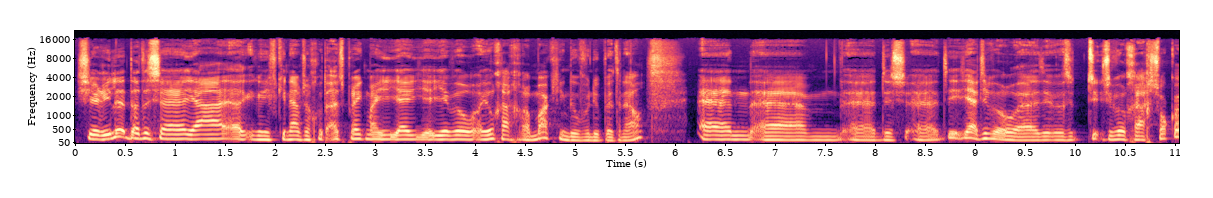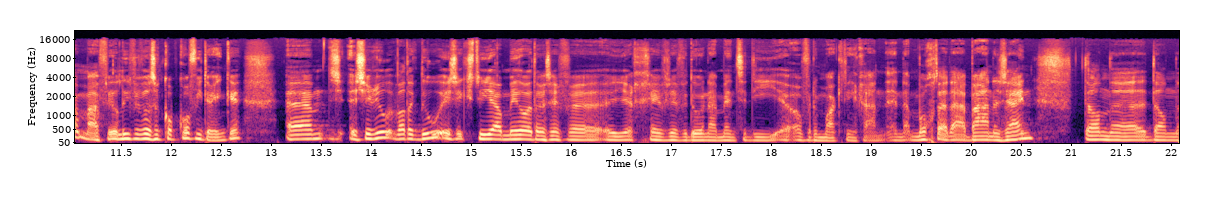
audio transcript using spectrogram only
Ja. dat is, uh, ja, ik weet niet of ik je naam zo goed uitspreek, maar jij, jij, wil heel graag marketing doen voor nu.nl. En dus ja, wil, ze wil graag sokken, maar veel liever wil ze een kop koffie drinken. Um, wat ik doe is ik stuur jouw mailadres even, je gegevens even door naar mensen die over de marketing gaan. En mochten daar banen zijn, dan, dan,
